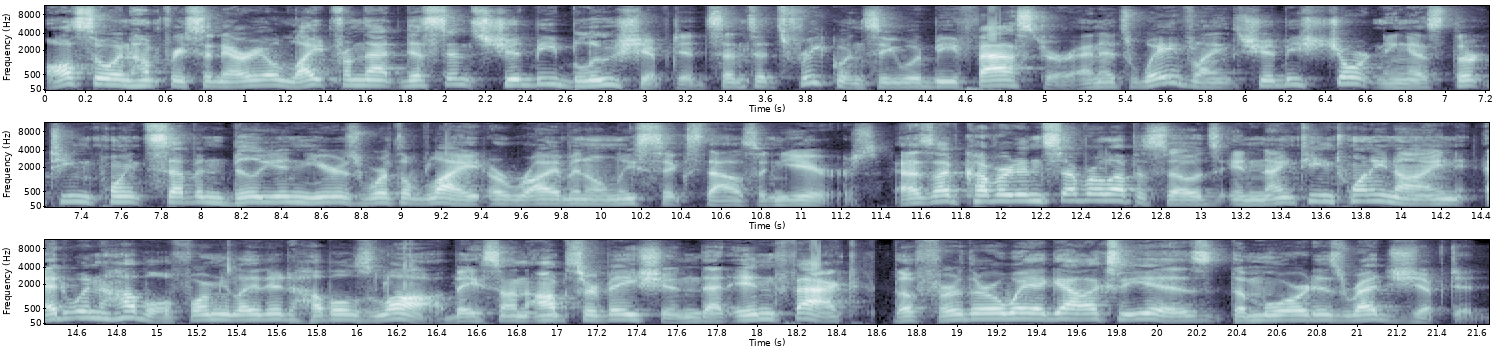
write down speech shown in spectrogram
Also in Humphreys' scenario, light from that distance should be blue shifted since its frequency would be faster and its wavelength should be shortening as 13.7 billion years worth of light arrive in only 6,000 years. As I've covered in several episodes, in 1929, Edwin Hubble formulated Hubble's law based on observation that in fact, the further away a galaxy is, the more it is redshifted.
